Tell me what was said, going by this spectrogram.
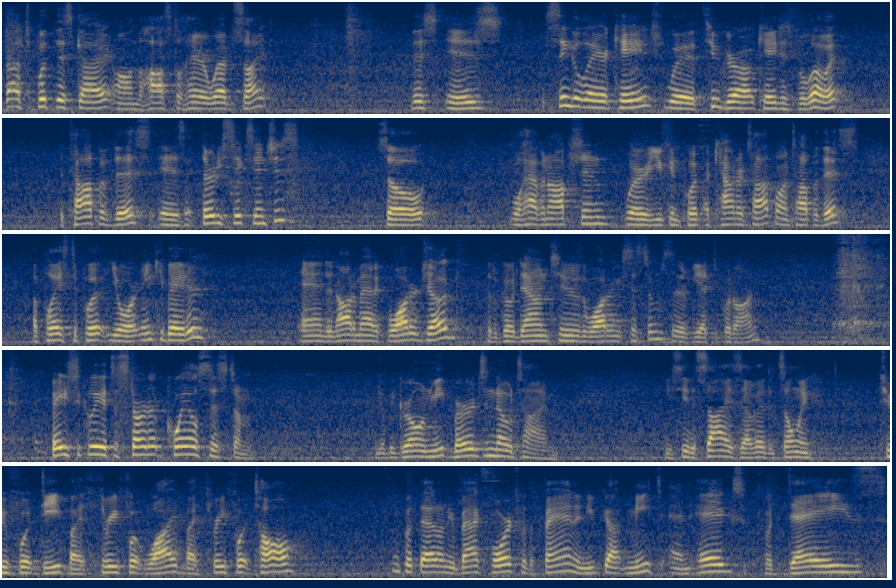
About to put this guy on the Hostile Hare website. This is single layer cage with two grow out cages below it. The top of this is 36 inches. So we'll have an option where you can put a countertop on top of this, a place to put your incubator, and an automatic water jug that'll go down to the watering systems that have yet to put on. Basically, it's a startup quail system. You'll be growing meat birds in no time. You see the size of it, it's only two foot deep by three foot wide by three foot tall. You can put that on your back porch with a fan and you've got meat and eggs for days.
